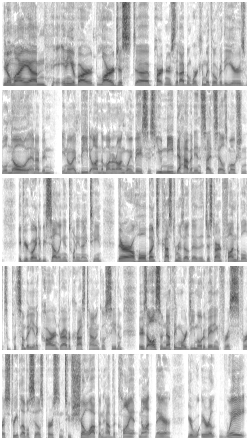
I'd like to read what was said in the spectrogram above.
You know, my um, any of our largest uh, partners that I've been working with over the years will know, and I've been, you know, I beat on them on an ongoing basis. You need to have an inside sales motion if you're going to be selling in 2019. There are a whole bunch of customers out there that just aren't fundable to put somebody in a car and drive across town and go see them. There's also nothing more demotivating for a, for a street level salesperson to show up and have the client not there you're you're way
